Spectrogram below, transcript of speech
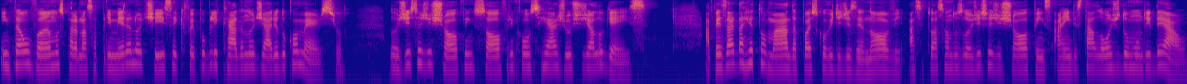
Então vamos para a nossa primeira notícia que foi publicada no Diário do Comércio. Lojistas de shopping sofrem com os reajustes de aluguéis. Apesar da retomada após Covid-19, a situação dos lojistas de shoppings ainda está longe do mundo ideal.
